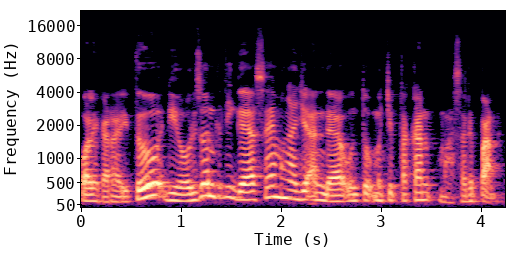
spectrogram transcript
Oleh karena itu, di horizon ketiga, saya mengajak Anda untuk menciptakan masa depan.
